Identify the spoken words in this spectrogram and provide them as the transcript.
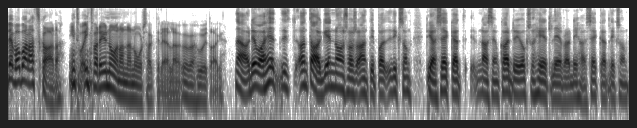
det, var bara att skada. Inte, inte var det ju någon annan orsak till det eller, överhuvudtaget. Nej, det var helt, antagligen någon sorts antipati. Liksom, de har säkert, Nasem Kadri är också helt levrad, de har säkert liksom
